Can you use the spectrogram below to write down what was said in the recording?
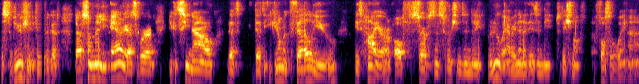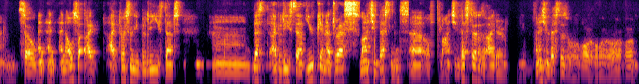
distribution, if you look at, there are so many areas where you can see now that that the economic value is higher of services and solutions in the renewable area than it is in the traditional fossil way. Um, so, and, and, and also, I, I personally believe that um, that I believe that you can address large investments uh, of large investors, either financial investors or or, or, or,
